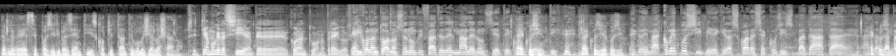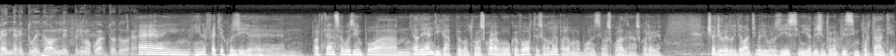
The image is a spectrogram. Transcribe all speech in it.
per le veste e poi si ripresenti scoppiettante come ci ha lasciato. Sentiamo Grassia per Colantuono, prego. Eh, Colantuono, se non vi fate del male non siete contenti. È così, è così. è così. Ma com'è possibile che la squadra sia così sbadata eh, da, da, prendere due gol nel primo quarto d'ora? Eh, in, in, effetti è così, è partenza così un po' a, ad handicap contro una squadra comunque forte, secondo me parliamo di una buonissima squadra, una squadra che ha giocatori davanti pericolosissimi, ha dei centrocampisti importanti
